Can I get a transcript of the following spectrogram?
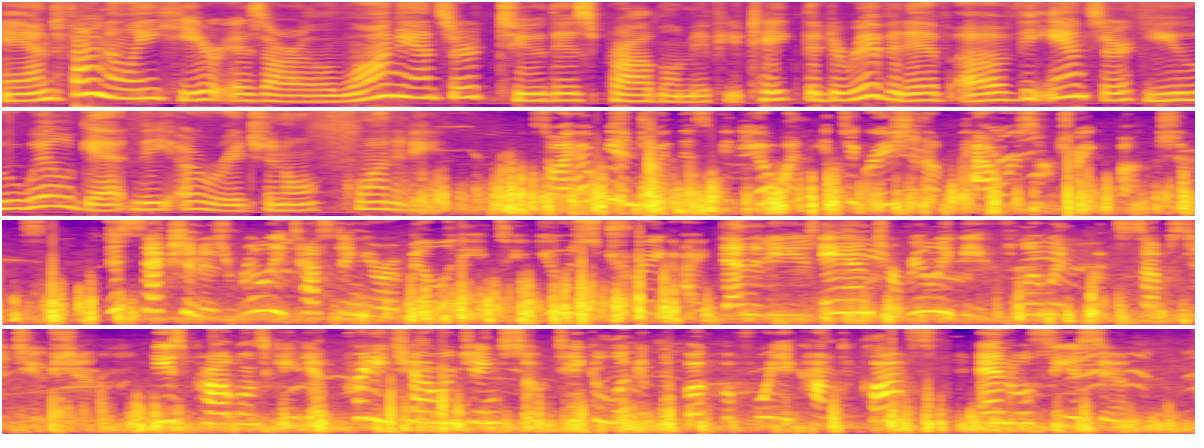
And finally, here is our long answer to this problem. If you take the derivative of the answer, you will get the original quantity. So I hope you enjoyed this video on integration of powers of trig functions. This section is really testing your ability to use trig identities and to really be fluent with substitution. These problems can get pretty challenging, so take a look at the book before you come to class, and we'll see you soon.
